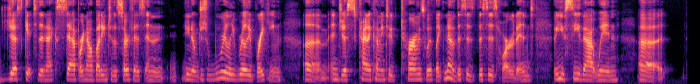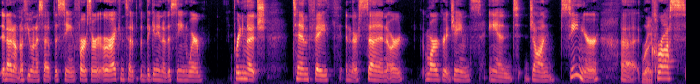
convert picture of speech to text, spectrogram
just get to the next step are now budding to the surface and, you know, just really, really breaking um and just kind of coming to terms with like no this is this is hard. And you see that when uh and I don't know if you want to set up the scene first or or I can set up the beginning of the scene where pretty much Tim Faith and their son or Margaret James and John Senior uh, Right. cross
